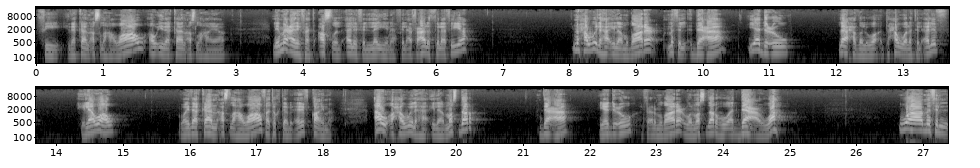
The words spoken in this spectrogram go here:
في إذا كان أصلها واو أو إذا كان أصلها ياء. لمعرفة أصل الألف اللينة في الأفعال الثلاثية نحولها إلى مضارع مثل دعا يدعو لاحظ ألو... تحولت الألف إلى واو. وإذا كان أصلها واو فتكتب الألف قائمة. أو أحولها إلى مصدر دعا يدعو الفعل المضارع والمصدر هو دعوة. ومثل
